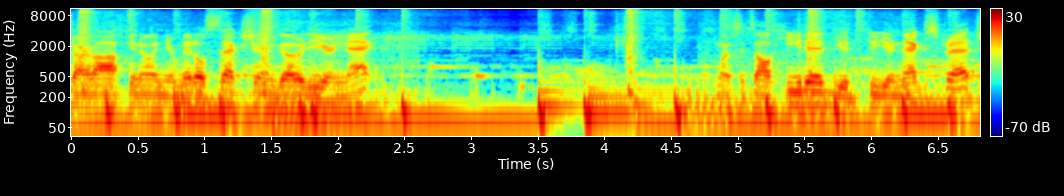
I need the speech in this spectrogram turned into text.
Start off, you know, in your middle section go to your neck. Once it's all heated, you'd do your neck stretch.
